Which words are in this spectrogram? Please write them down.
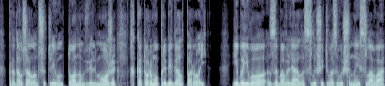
— продолжал он шутливым тоном вельможи, к которому прибегал порой, ибо его забавляло слышать возвышенные слова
